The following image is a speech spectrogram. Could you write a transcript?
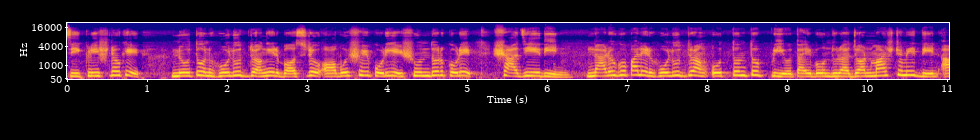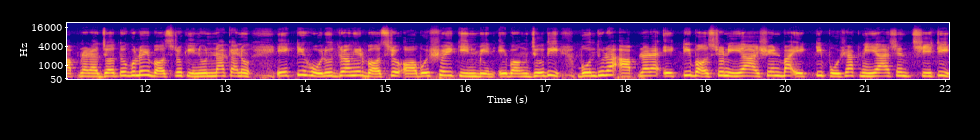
শ্রীকৃষ্ণকে নতুন হলুদ রঙের বস্ত্র অবশ্যই পরিয়ে সুন্দর করে সাজিয়ে দিন। নারুগোপালের হলুদ রং অত্যন্ত প্রিয়। তাই বন্ধুরা, জন্মাষ্টমীর দিন আপনারা যতগুলোই বস্ত্র কিনুন না কেন, একটি হলুদ রঙের বস্ত্র অবশ্যই কিনবেন এবং যদি বন্ধুরা আপনারা একটি বস্ত্র নিয়ে আসেন বা একটি পোশাক নিয়ে আসেন, সেটি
